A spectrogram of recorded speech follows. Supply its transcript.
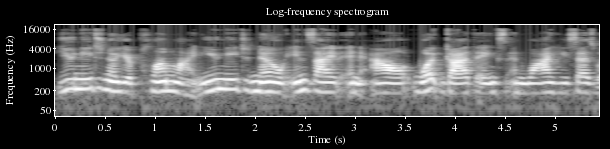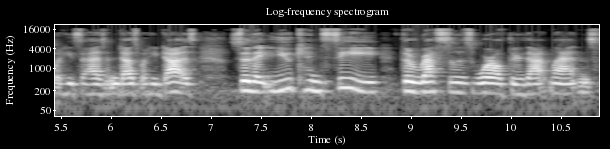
you need to know your plumb line. You need to know inside and out what God thinks and why He says what He says and does what He does so that you can see the rest of this world through that lens.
